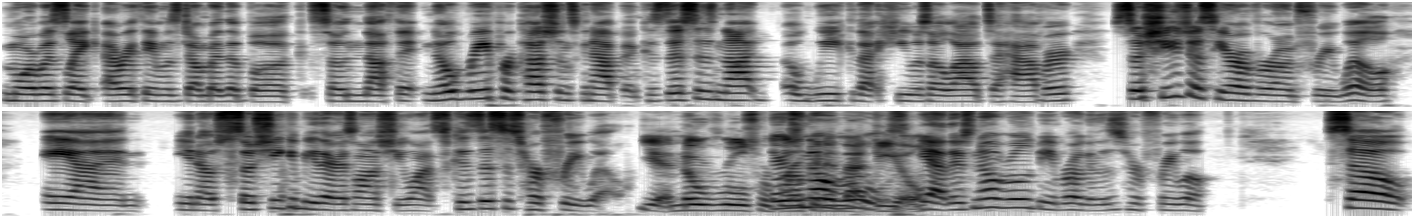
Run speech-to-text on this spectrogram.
Mor was like everything was done by the book, so nothing, no repercussions can happen because this is not a week that he was allowed to have her. So she's just here of her own free will, and you know, so she can be there as long as she wants because this is her free will. Yeah, no rules were There's broken no in that deal. Yeah, there's no rules being broken. This is her free will. So,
